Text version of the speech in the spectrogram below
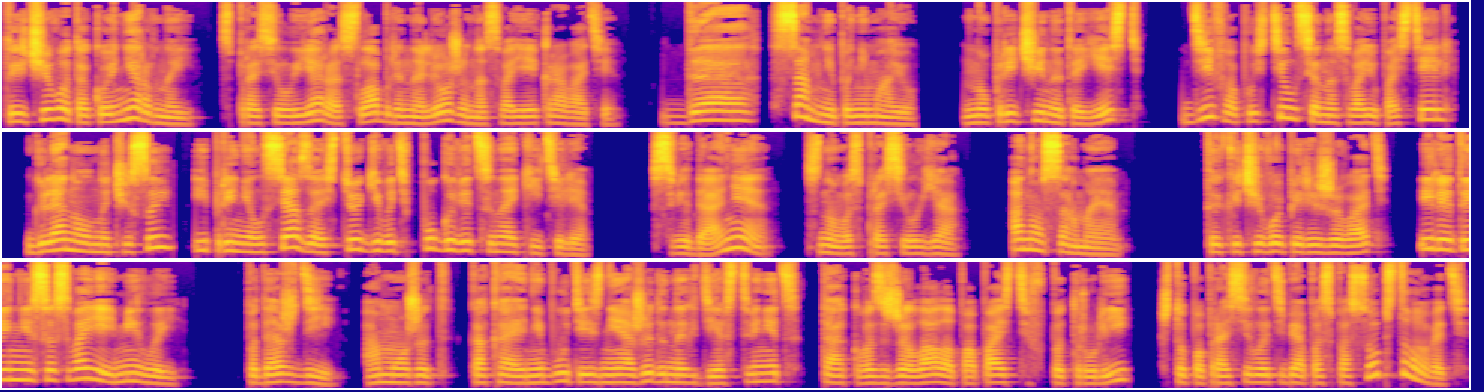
«Ты чего такой нервный?» – спросил я, расслабленно лежа на своей кровати. «Да, сам не понимаю. Но причины-то есть». Див опустился на свою постель, глянул на часы и принялся застегивать пуговицы на кителе. «Свидание?» – снова спросил я. «Оно самое». «Так и чего переживать? Или ты не со своей милой?» Подожди, а может, какая-нибудь из неожиданных девственниц так возжелала попасть в патрули, что попросила тебя поспособствовать?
